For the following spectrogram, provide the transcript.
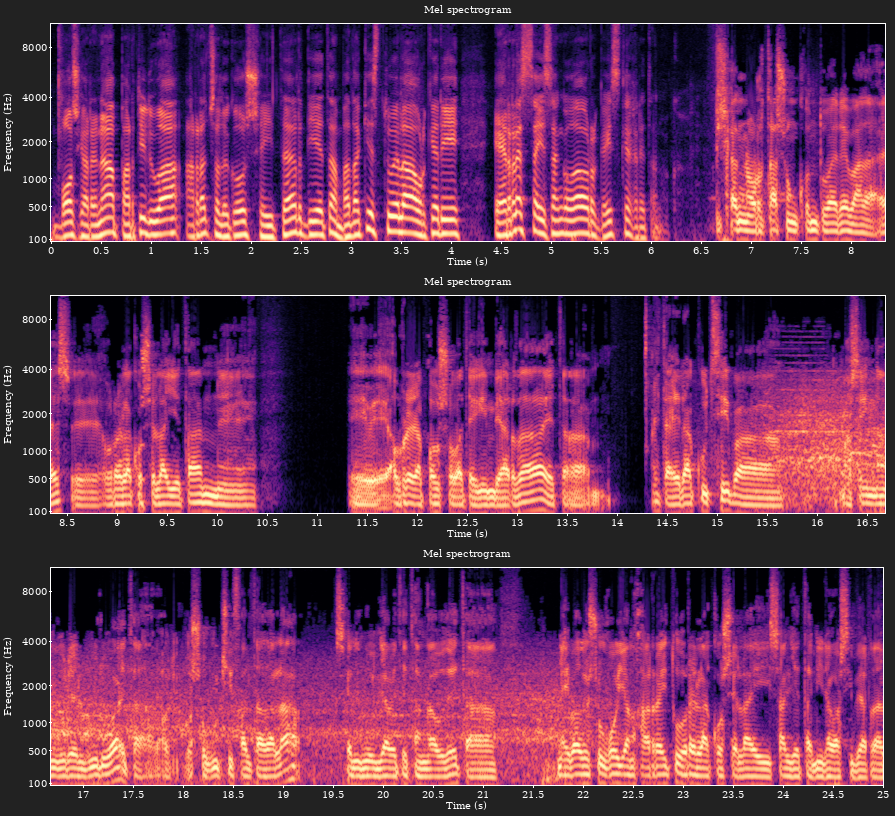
bosgarrena, partidua, arratsaldeko seiter dietan, badakiztuela aurkeri erreza izango gaur gaizke gretanok. Piskat nortasun kontua ere bada, ez? E, horrelako zelaietan e, e, aurrera pauso bat egin behar da, eta eta erakutsi ba, ba zein dan gure helburua eta hori oso gutxi falta dela, azkenengo hilabetetan gaude eta nahi baduzu goian jarraitu horrelako zelai zailetan irabazi behar da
